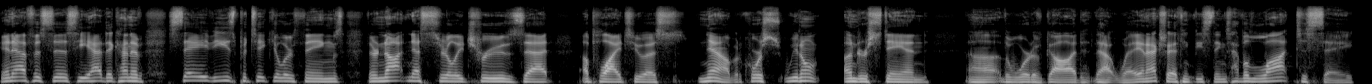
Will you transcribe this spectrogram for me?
in Ephesus. He had to kind of say these particular things. They're not necessarily truths that apply to us now. But of course, we don't understand uh, the Word of God that way. And actually, I think these things have a lot to say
